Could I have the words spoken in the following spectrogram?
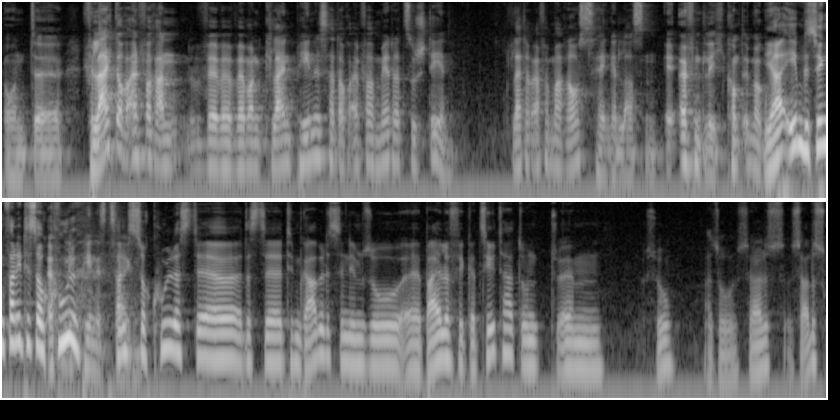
Und äh, vielleicht auch einfach an, wenn, wenn man einen kleinen Penis hat, auch einfach mehr dazu stehen vielleicht auch einfach mal raushängen lassen. Äh, öffentlich, kommt immer gut. Ja, eben, deswegen fand ich das auch Öffentlich cool. Penis Fand ich es auch cool, dass der, dass der Tim Gabel das in dem so äh, beiläufig erzählt hat und ähm, so. Also ist ja alles, ist alles,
